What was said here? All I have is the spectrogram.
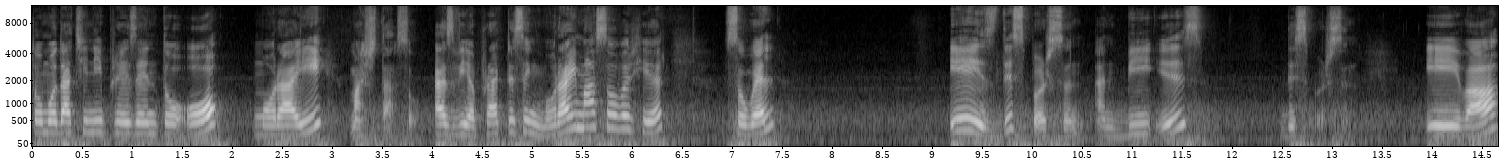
tomodachi ni presento o morai mashita. So, as we are practicing morai mas over here, so well A is this person and B is this person. A wa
